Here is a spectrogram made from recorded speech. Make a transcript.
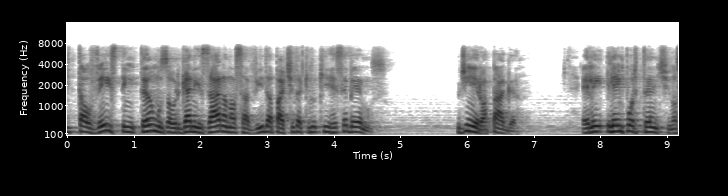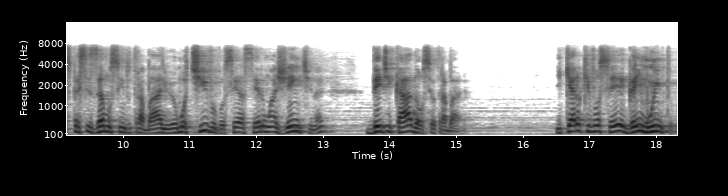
E talvez tentamos organizar a nossa vida a partir daquilo que recebemos. O dinheiro, a paga. Ele, ele, é importante, nós precisamos sim do trabalho. Eu motivo você a ser um agente né, dedicado ao seu trabalho. E quero que você ganhe muito,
